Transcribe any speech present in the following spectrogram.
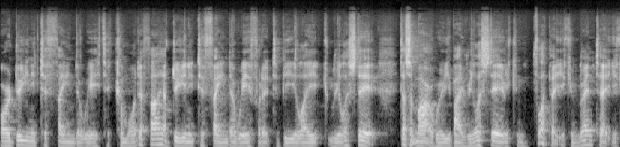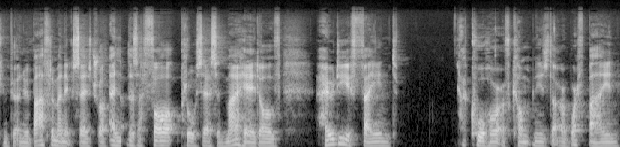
Or do you need to find a way to commodify it? Do you need to find a way for it to be like real estate? It doesn't matter where you buy real estate you can flip it you can rent it you can put a new bathroom in etc and there's a thought process in my head of how do you find a cohort of companies that are worth buying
